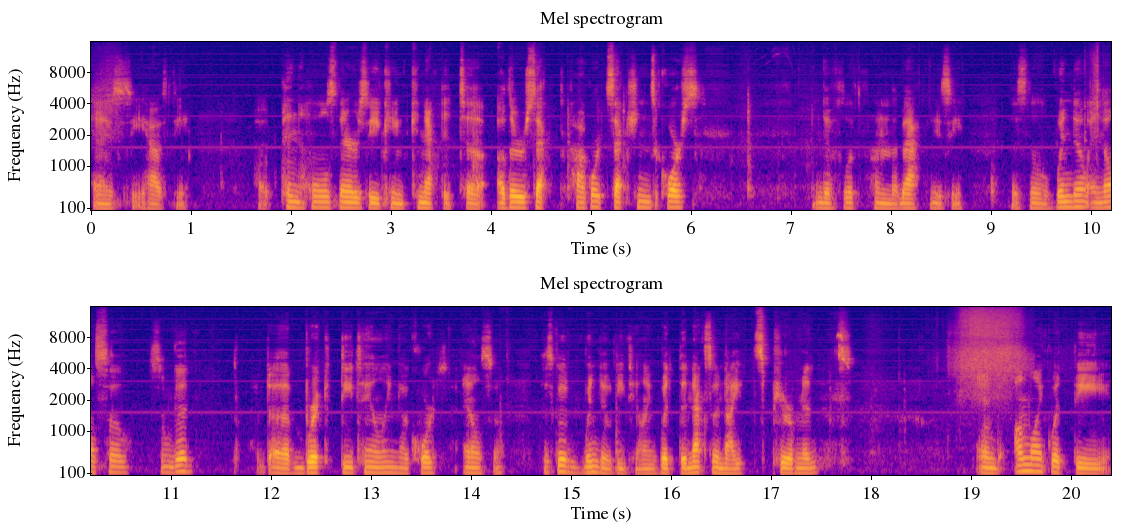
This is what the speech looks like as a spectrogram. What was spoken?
and I see has the uh, pinholes there so you can connect it to other sec Hogwarts sections, of course. And if you look from the back, you see this little window and also some good uh, brick detailing, of course, and also this good window detailing with the Nexo Knights pyramids. And unlike with the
